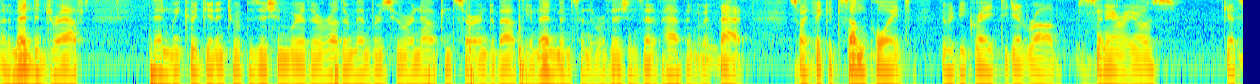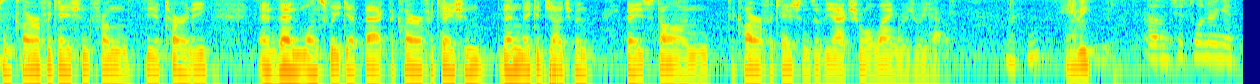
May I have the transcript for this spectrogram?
an amended draft, then we could get into a position where there are other members who are now concerned about the amendments and the revisions that have happened with that. So I think at some point, it would be great to get Rob scenarios, get some clarification from the attorney, and then, once we get back the clarification, then make a judgment based on the clarifications of the actual language we have. Mm-hmm. Annie? I was just wondering, is,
